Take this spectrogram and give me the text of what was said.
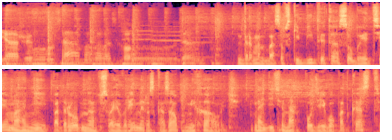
я живу у самого восхода. Драмонбасовский бит – это особая тема, о ней подробно в свое время рассказал Михалыч. Найдите на Арподе его подкаст,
